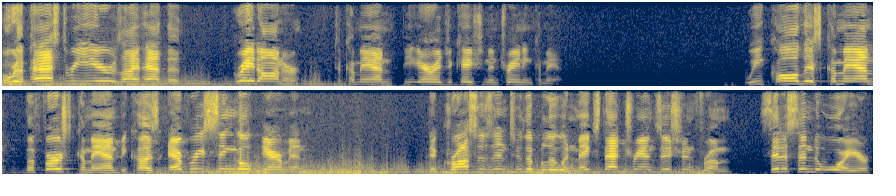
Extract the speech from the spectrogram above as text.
Over the past three years, I've had the great honor to command the Air Education and Training Command. We call this command the first command because every single airman that crosses into the blue and makes that transition from citizen to warrior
